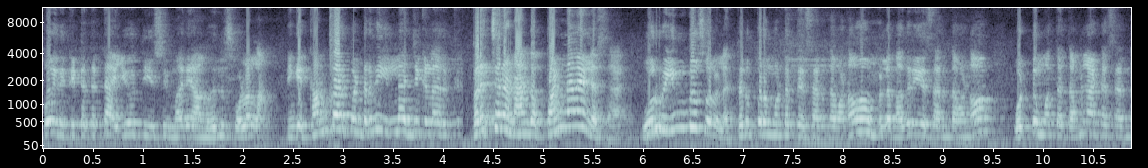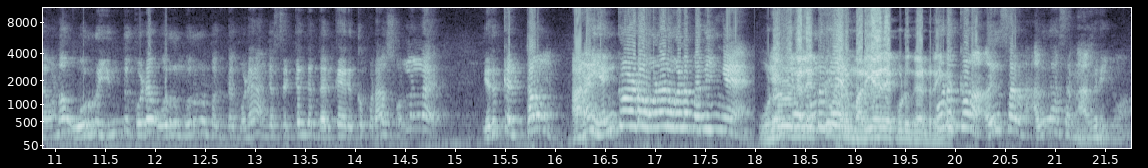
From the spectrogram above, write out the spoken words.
ஓ இது கிட்டத்தட்ட அயோத்தி இஷ்யூ மாதிரி ஆகுதுன்னு சொல்லலாம். நீங்க கம்பேர் பண்றது இல்லாஜிக்கலா இருக்கு. பிரச்சனை நாங்க பண்ணவே இல்லை சார் ஒரு இந்து சொல்லல. திருப்பரங்குன்றத்தை சேர்ந்தவனோ இல்ல மதுரையை சேர்ந்தவனோ ஒட்டுமொத்த தமிழ்நாட்டை சேர்ந்தவனோ ஒரு இந்து கூட ஒரு முருகன் பக்த கூட அங்க செகண்ட் தர்க்கா இருக்கக்கூடாது சொல்லல. இருக்கட்டும். ஆனா எங்களோட உணர்வுகளை மதிங்க உணர்வுகளுக்கு ஒரு மரியாதை கொடுங்கன்றீங்க. கொடுக்கலாம். அது சார் அதுதான் சார் நாகரிகம்.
